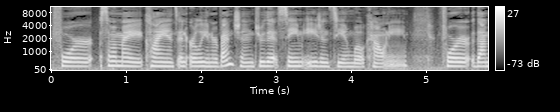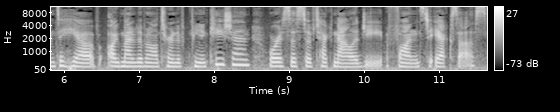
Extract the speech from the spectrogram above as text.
for some of my clients in early intervention through that same agency in Will County for them to have augmentative and alternative communication or assistive technology funds to access.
